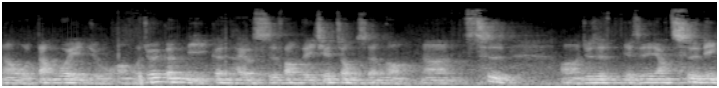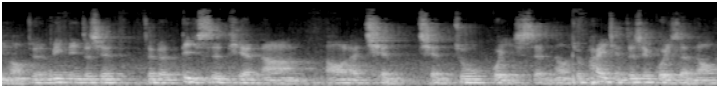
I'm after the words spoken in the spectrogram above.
那我当为如哈，我就会跟你跟还有十方的一切众生哦，那赐啊就是也是一样赐令哦，就是命令这些这个第四天啊。然后来遣遣诸鬼神哦，就派遣这些鬼神哦，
